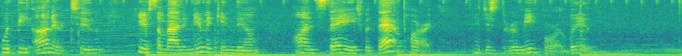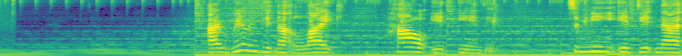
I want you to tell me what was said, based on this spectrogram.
would be honored to hear somebody mimicking them on stage, but that part, it just threw me for a loop. I really did not like how it ended. To me, it did not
